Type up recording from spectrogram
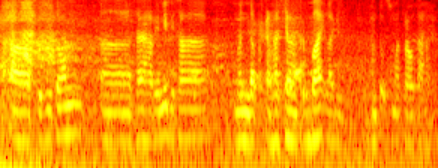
uh, puji Tuhan uh, saya hari ini bisa mendapatkan hasil yang terbaik lagi untuk Sumatera Utara.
